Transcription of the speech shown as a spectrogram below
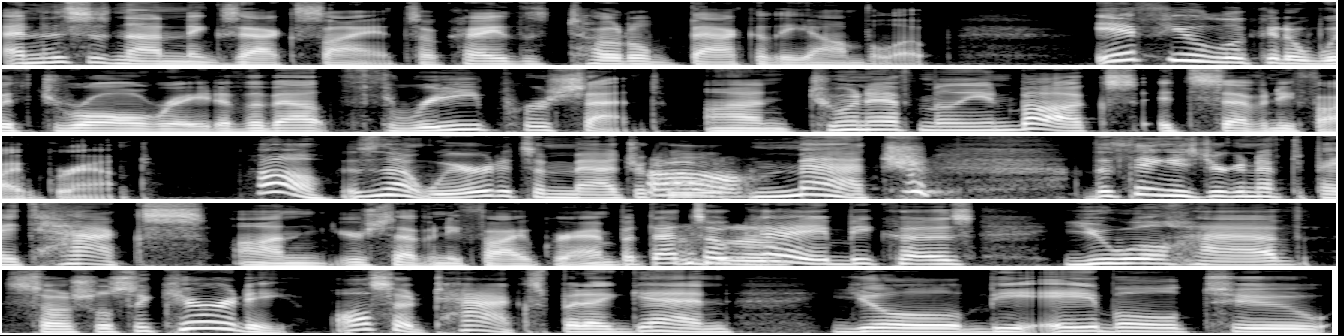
and this is not an exact science, okay? The total back of the envelope. If you look at a withdrawal rate of about 3% on two and a half million bucks, it's 75 grand. Oh, isn't that weird? It's a magical Oh. match. The thing is, you're going to have to pay tax on your 75 grand, but that's mm-hmm. okay because you will have Social Security, also tax. But again, you'll be able to,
